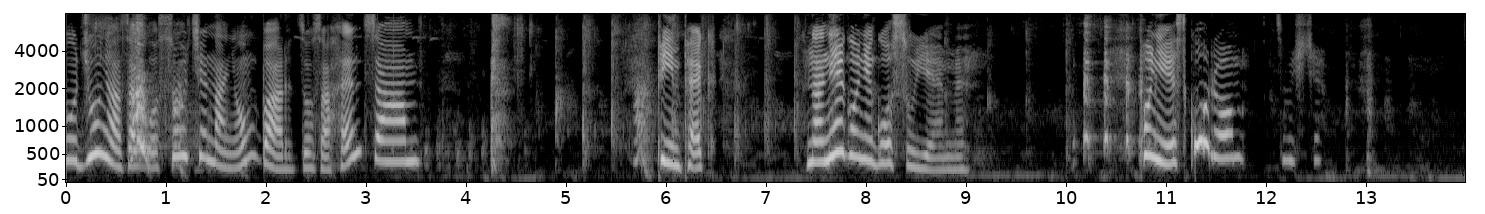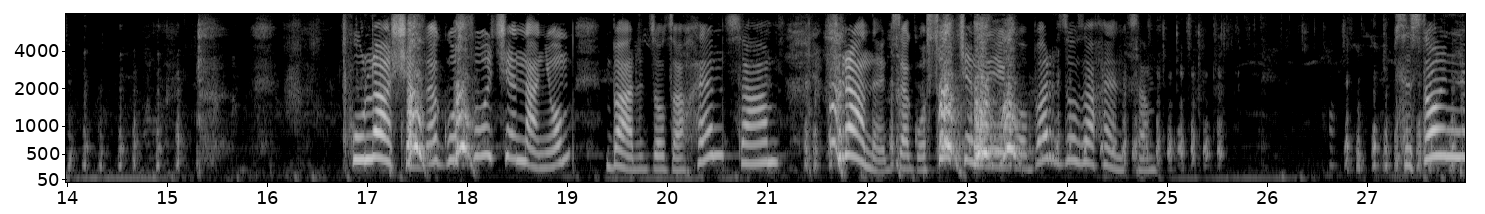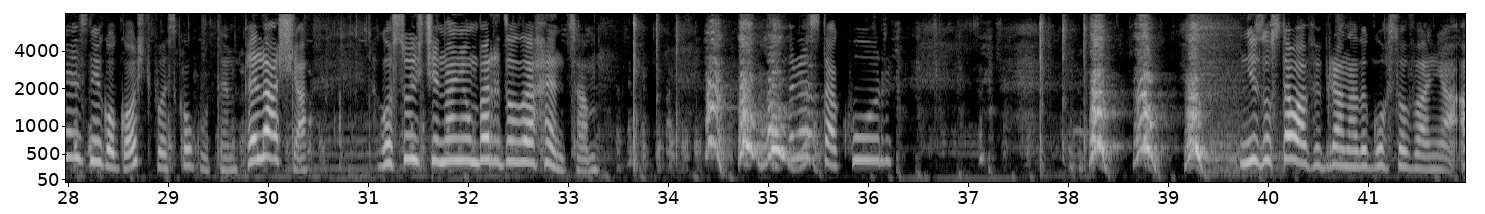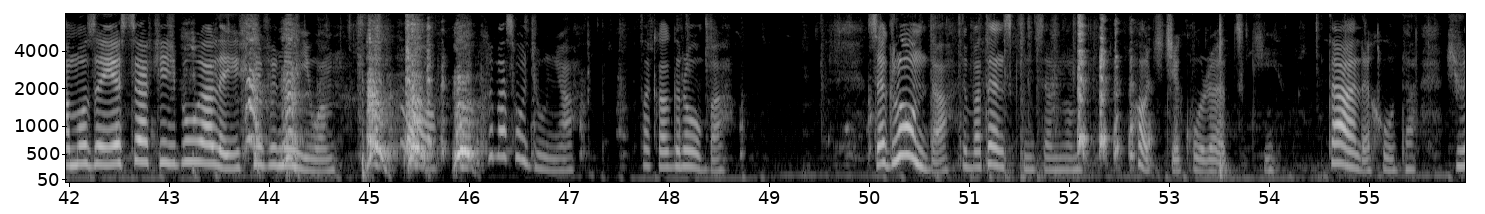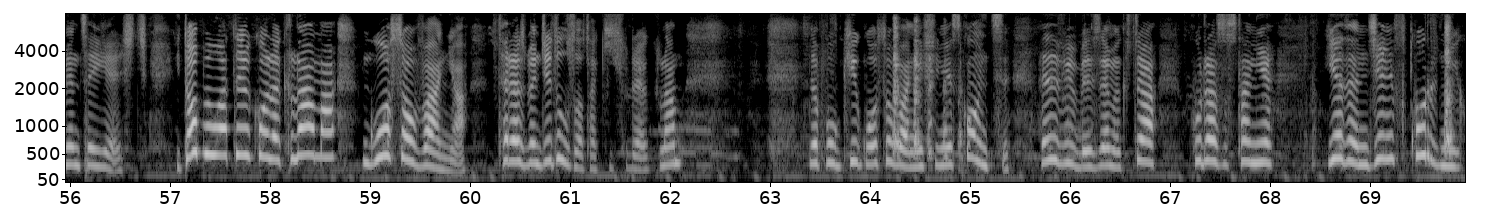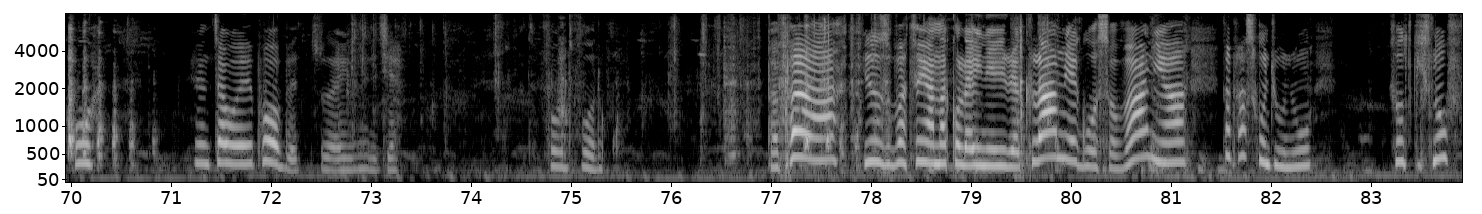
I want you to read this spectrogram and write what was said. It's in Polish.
Słodziunia, zagłosujcie na nią, bardzo zachęcam. Pimpek, na niego nie głosujemy. Bo nie jest kurą. Oczywiście. Kulasia, zagłosujcie na nią, bardzo zachęcam. Franek, zagłosujcie na niego, bardzo zachęcam. Przystojny z niego gość, kogutem. Pelasia, głosujcie na nią, bardzo zachęcam. Resta kur nie została wybrana do głosowania, a może jeszcze jakieś były, ale ich nie wymieniłam. O, chyba słodziunia. Taka gruba. Zagląda, chyba tęskni ze mną. Chodźcie, kurecki. Ta, ale chuda. Musi więcej jeść. I to była tylko reklama głosowania. Teraz będzie dużo takich reklam. Dopóki głosowanie się nie skończy. Wtedy wybierzemy, która kura zostanie jeden dzień w kurniku. Cały pobyt tutaj będzie. W podwórku. Pa, pa! Do zobaczenia na kolejnej reklamie, głosowania. Pa, pa, słodziuniu. Słodkich snów.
